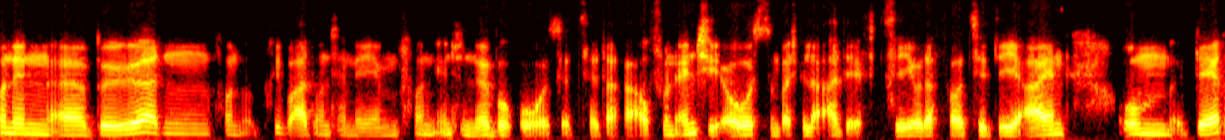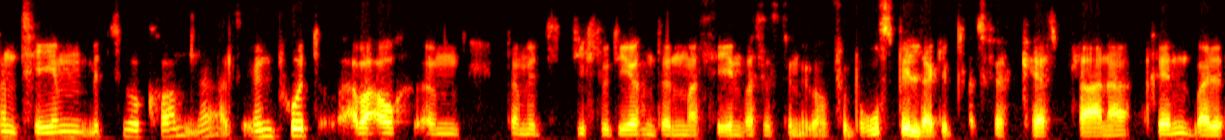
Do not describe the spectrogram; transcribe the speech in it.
von den äh, Behörden, von Privatunternehmen, von Ingenieurbüros etc., auch von NGOs, zum Beispiel ADFC oder VCD ein, um deren Themen mitzubekommen, ne, als Input, aber auch ähm, damit die Studierenden mal sehen, was es denn überhaupt für Berufsbilder gibt als Verkehrsplanerin, weil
